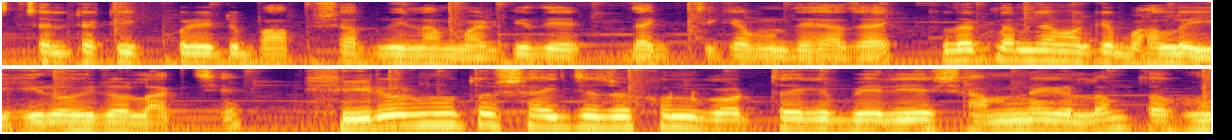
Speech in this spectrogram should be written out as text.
স্টাইলটা ঠিক করে একটু ভাবসাব নিলাম আর কি দেখতে কেমন দেখা যায়। তো দেখলাম যে আমাকে ভালোই হিরো হিরো লাগছে। হিরোর মতো সাইজে যখন ঘর থেকে বেরিয়ে সামনে গেলাম তখন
